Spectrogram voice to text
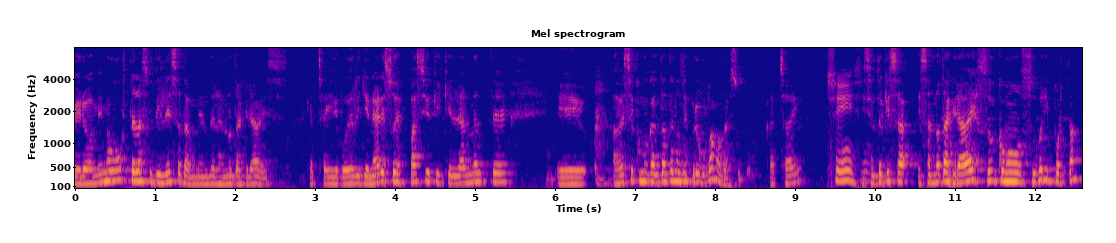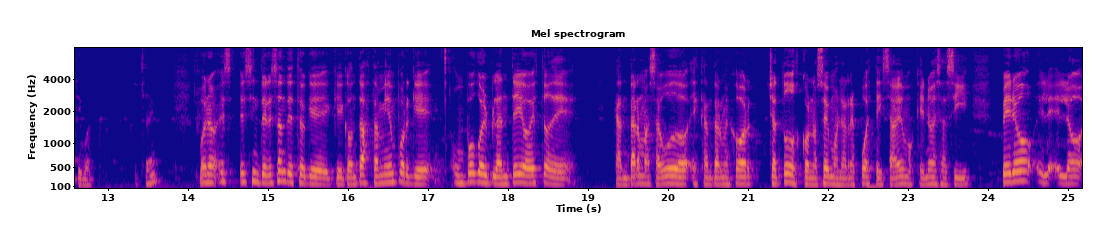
Pero a mí me gusta la sutileza también de las notas graves, ¿cachai? De poder llenar esos espacios que generalmente eh, a veces como cantantes nos despreocupamos de eso, ¿cachai? Sí, Y sí. siento que esa- esas notas graves son como súper importantes igual, ¿cachai? Bueno, es, es interesante esto que, que contás también porque un poco el planteo, esto de cantar más agudo es cantar mejor, ya todos conocemos la respuesta y sabemos que no es así, pero lo,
